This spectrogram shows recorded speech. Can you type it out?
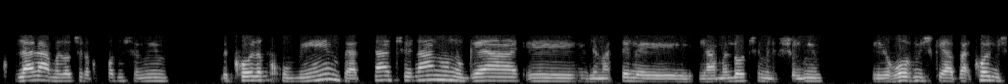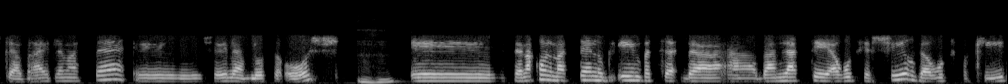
כלל העמלות שלקוחות משלמים בכל התחומים, והצעד שלנו נוגע אה, למעשה לעמלות שמשלמים רוב משקי הבית, כל משקי הבית למעשה, אה, שאלה עמלות העו"ש. Mm-hmm. ואנחנו למעשה נוגעים בצ... בעמלת ערוץ ישיר וערוץ פקיד,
